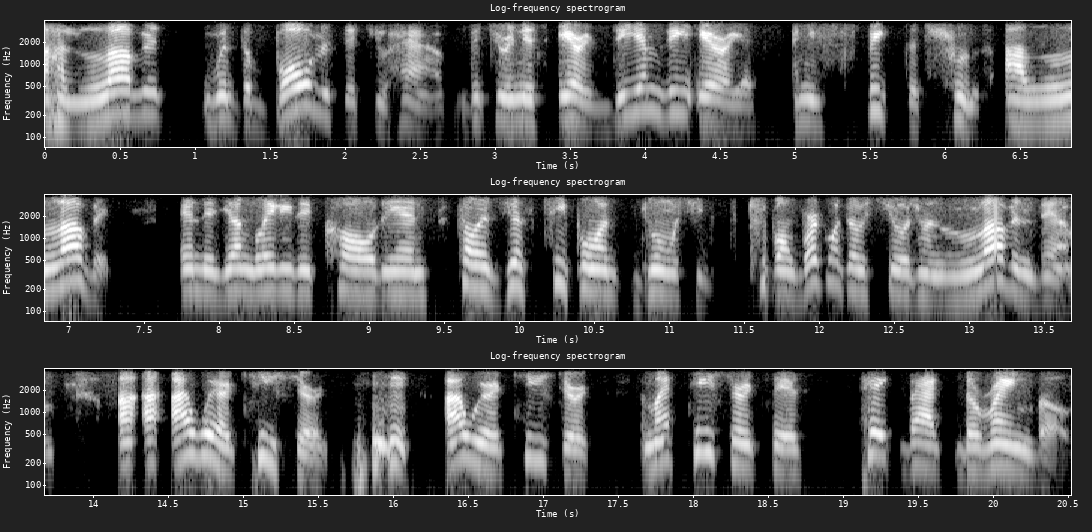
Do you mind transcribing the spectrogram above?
I love it with the boldness that you have, that you're in this area, DMV area, and you speak the truth. I love it. And the young lady that called in, tell her just keep on doing what she, keep on working with those children, loving them. I, I, I wear a T-shirt. I wear a T-shirt, and my T-shirt says "Take Back the Rainbow,"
